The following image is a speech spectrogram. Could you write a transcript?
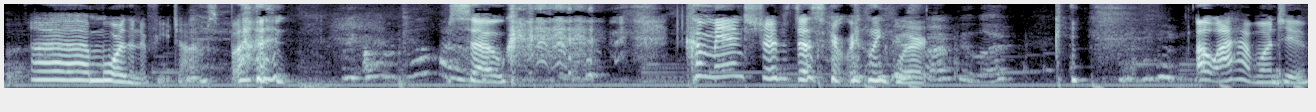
but Uh, more than a few times, but oh so command strips doesn't really work. Oh, I have one too.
